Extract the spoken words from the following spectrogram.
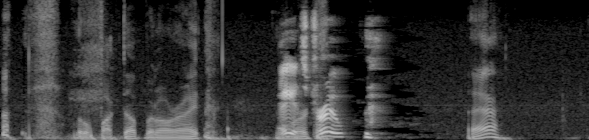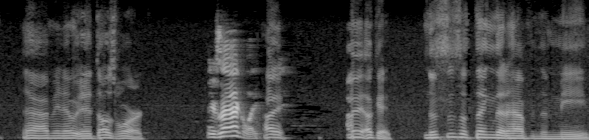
A little fucked up, but all right. It Hey, it's true. Yeah. Yeah, I mean, it, it does work. Exactly. I, I okay. This is a thing that happened to me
